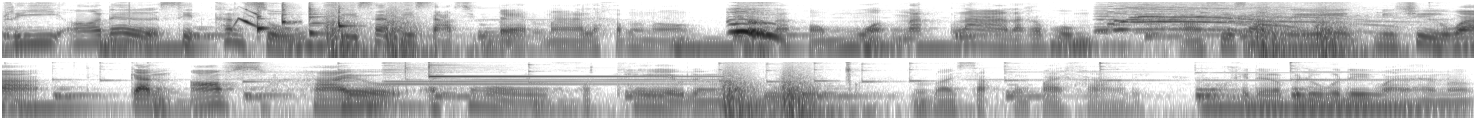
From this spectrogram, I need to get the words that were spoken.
พรีออเดอร์สิทธิ์ขั้นสูงซีซั่นที่ 38 มาแล้วครับน้องๆเป็นหน้าของหมวกนักล่านะครับผมเอาซีซั่นนี้มีชื่อว่า Gun of Hire โอ้โหโคตรเท่เลยนะดูรอยสักตรงปลายคางเลยโอเคเดี๋ยวเราไปดูกันดีกว่านะฮะน้อง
